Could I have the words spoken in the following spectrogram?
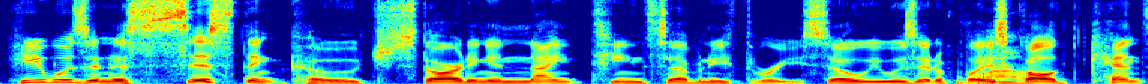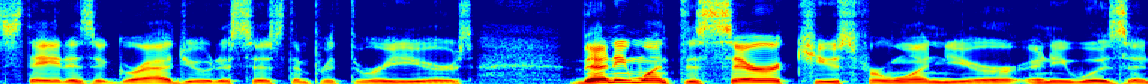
he was an assistant coach starting in 1973. So he was at a place Wow. called Kent State as a graduate assistant for three years. Then he went to Syracuse for one year and he was a,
